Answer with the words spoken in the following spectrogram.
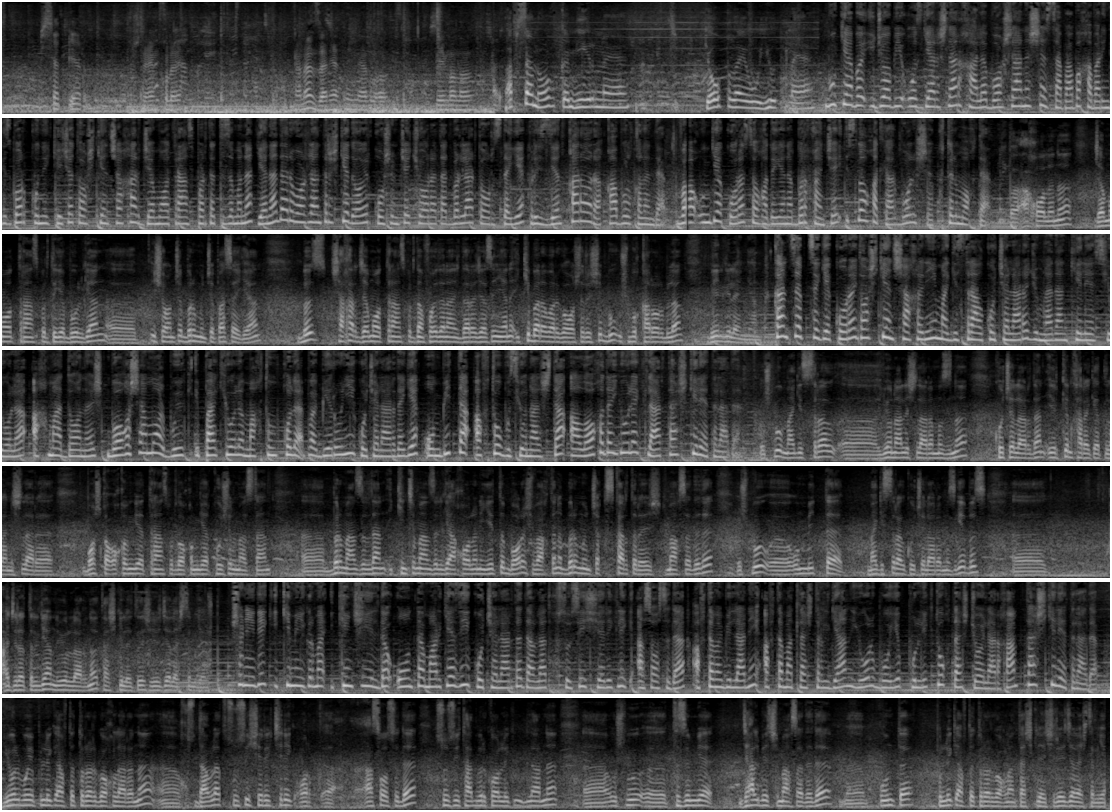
51 Judayam qulay. Mana zaryadniklar bor. Bemalol. Обстановка мирная, теплая, уютная. bu kabi ijobiy o'zgarishlar hali boshlanishi sababi xabaringiz bor. Kuni kecha toshkent shahar jamoat transporti tizimini yanada rivojlantirishga doir qo'shimcha chora tadbirlar to'g'risidagi prezident qarori qabul qilindi va unga ko'ra sohada yana bir qancha islohotlar bo'lishi kutilmoqda. Aholini jamoat transportiga bo'lgan e, ishonchi birmuncha pasaygan biz shahar jamoat transportidan foydalanish darajasini yana ikki barobarga oshirishi bu ushbu qaror bilan belgilangan. Konsepsiyaga ko'ra toshkent shahrining magistral ko'chalari jumladan keles yo'li ahmad donish bog'i shamol buyuk ipak yo'li maxtumquli va beruniy ko'chalaridagi o'n bitta avtobus yo'nalishida alohida yo'laklar tashkil etiladi. Ushbu magistral e, yo'nalishlarimizni ko'chalardan erkin harakatlanishlari boshqa oqimga transport oqimiga qo'shilmasdan e, bir manzildan ikkinchi manzilga aholini yetib borish vaqtini bir muncha qisqartirish maqsadida ushbu e, o'n bitta magistral ko'chalarimizga biz ajratilgan yo'llarni tashkil etish rejalashtirilgan. Shuningdek 2022 yilda 10 ta markaziy ko'chalarda davlat xususiy sheriklik asosida avtomobillarning avtomatlashtirilgan yo'l bo'yi pullik to'xtash joylari ham tashkil etiladi. Yo'l bo'yi pullik avtoturargohlarini e, davlat xususiy sherikchilik e, asosida xususiy tadbirkorliklarni e, ushbu tizimga jalb etish maqsadida o'nta pullik avtoturargohlarni tashkil etish rejalashtirilgan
